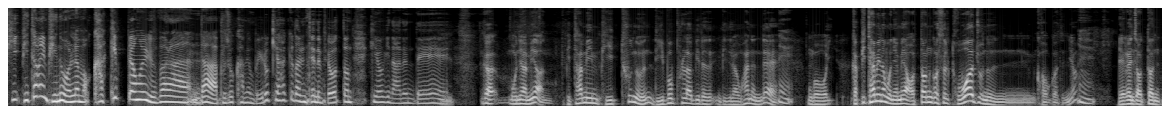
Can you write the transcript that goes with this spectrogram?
비, 비타민 B는 원래 뭐 각기병을 유발한다 부족하면 뭐 이렇게 학교 다닐 때는 배웠던 기억이 나는데 그러니까 뭐냐면 비타민 B2는 리보플라빈이라고 하는데 네, 뭐 그러니까 비타민은 뭐냐면 어떤 것을 도와주는 거거든요. 네, 얘가 이제 어떤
